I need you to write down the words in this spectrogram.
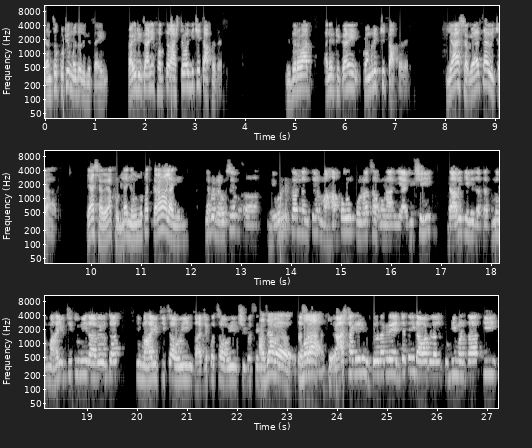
त्यांचं कुठे मदत घेता येईल? काही ठिकाणी फक्त राष्ट्रवादीची ताकद आहे. विदर्भात अनेक ठिकाणी काँग्रेसची ताकद आहे. या सगळ्याचा विचार या सगळ्या पुढल्या निवडणुकात करावा लागेल. पण राऊसाहेब निवडणुकांनंतर महापौर कोणाचा होणार याविषयी दावे केले जातात. मग महायुतीतूनही दावे होतात की महायुतीचा होईल भाजपचा होईल तसा राज ठाकरे आणि उद्धव ठाकरे यांच्यातही दावा केला. तुम्ही म्हणतात की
